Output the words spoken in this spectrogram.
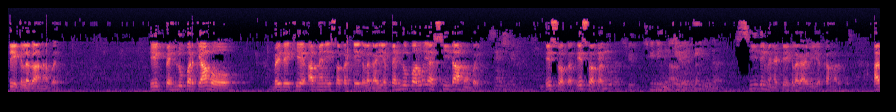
ٹیک لگانا بھائی۔ ایک پہلو پر کیا ہو؟ بھائی دیکھیے اب میں نے اس وقت ٹیک لگائی ہے۔ پہلو پر ہوں یا سیدھا ہوں بھائی؟ اس وقت اس وقت۔ سیدھے میں نے ٹیک لگائی ہوئی ہے کمر پہ۔ اب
